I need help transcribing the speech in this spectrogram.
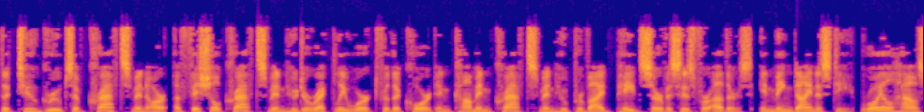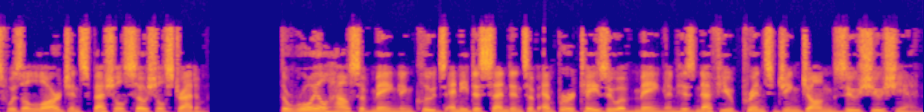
The two groups of craftsmen are, official craftsmen who directly worked for the court and common craftsmen who provide paid services for others. In Ming dynasty, royal house was a large and special social stratum. The royal house of Ming includes any descendants of Emperor Taizong of Ming and his nephew Prince Jingzong Zhu Shuxian.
